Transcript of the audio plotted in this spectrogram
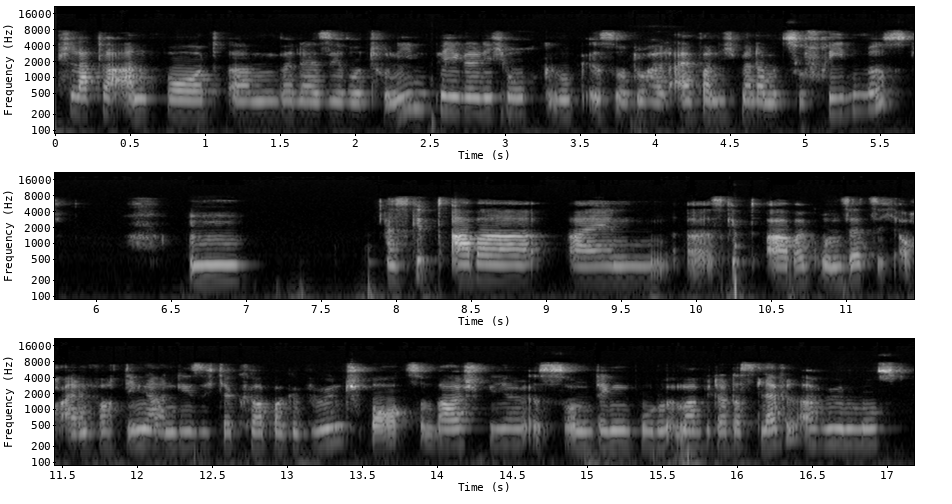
platte Antwort, ähm, wenn der Serotoninpegel nicht hoch genug ist und du halt einfach nicht mehr damit zufrieden bist. Mm. Es gibt aber ein, äh, es gibt aber grundsätzlich auch einfach Dinge, an die sich der Körper gewöhnt. Sport zum Beispiel ist so ein Ding, wo du immer wieder das Level erhöhen musst.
